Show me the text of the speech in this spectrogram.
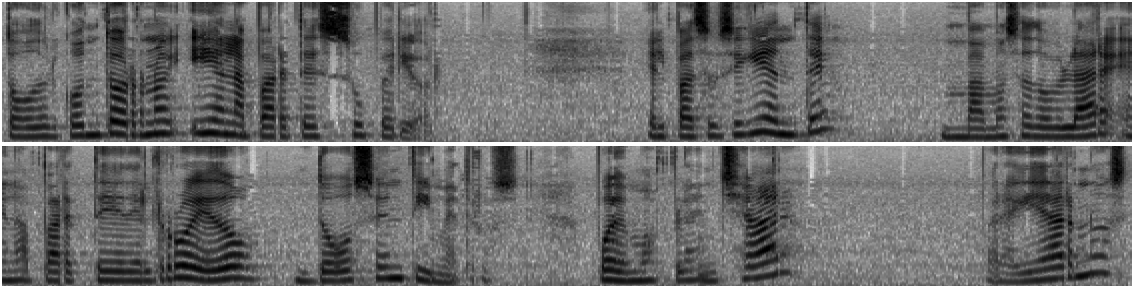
todo el contorno y en la parte superior. El paso siguiente, vamos a doblar en la parte del ruedo 2 centímetros. Podemos planchar para guiarnos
